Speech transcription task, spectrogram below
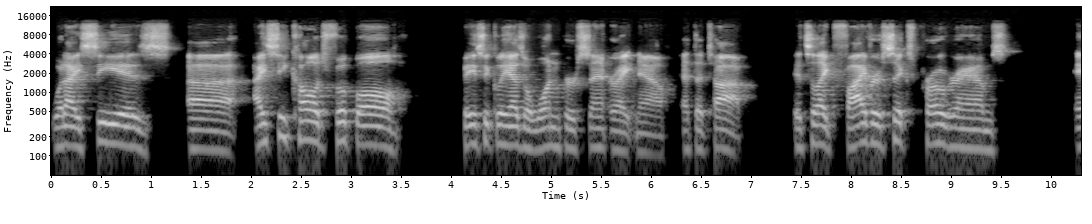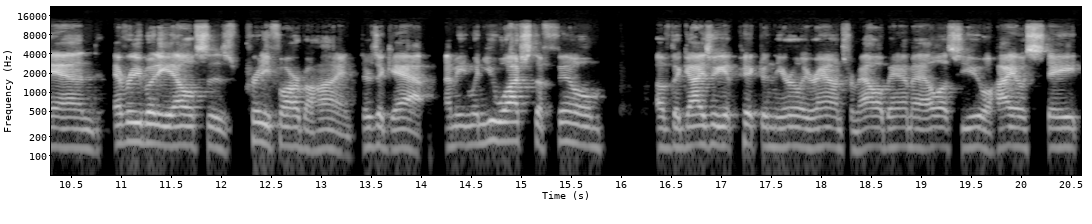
what I see is uh, I see college football basically has a one percent right now at the top. It's like five or six programs and everybody else is pretty far behind. There's a gap. I mean, when you watch the film of the guys who get picked in the early rounds from Alabama, LSU, Ohio State,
